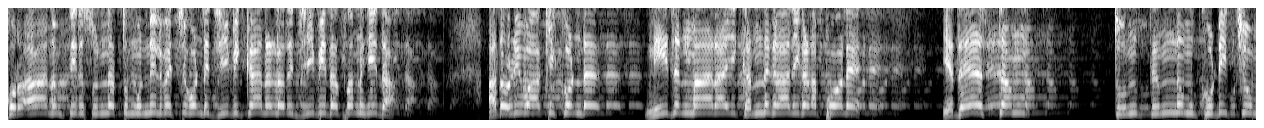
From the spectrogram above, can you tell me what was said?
ഖുർആാനും തിരുസുന്നത്തും മുന്നിൽ വെച്ചുകൊണ്ട് ജീവിക്കാനുള്ള ഒരു ജീവിത സംഹിത. അതൊഴിവാക്കിക്കൊണ്ട് നീചന്മാരായി കന്നുകാലികളെപ്പോലെ യഥേഷ്ടം തിന്നും കുടിച്ചും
